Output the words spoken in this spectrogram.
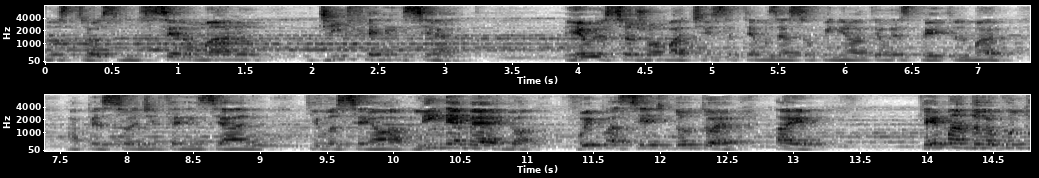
nos trouxe. Um ser humano diferenciado. Eu e o seu João Batista temos essa opinião a teu respeito, Urbano. A pessoa diferenciada que você, ó, Lindenberg, ó, fui paciente, doutor. Aí, quem mandou eu cultuar?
